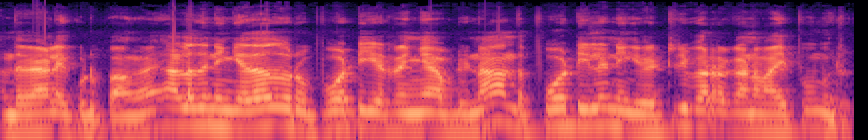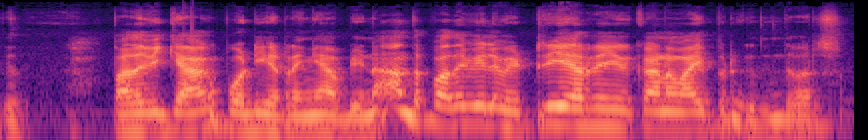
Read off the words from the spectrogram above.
அந்த வேலையை கொடுப்பாங்க. அல்லது நீங்கள் ஏதாவது ஒரு போட்டியிடுறீங்க அப்படின்னா அந்த போட்டியில் நீங்கள் வெற்றி பெறறதுக்கான வாய்ப்பும் இருக்குது. பதவிக்காக போட்டியிடுறீங்க அப்படின்னா அந்த பதவியில் வெற்றி அடைகிறதுக்கான வாய்ப்பு இருக்குது இந்த வருஷம்.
